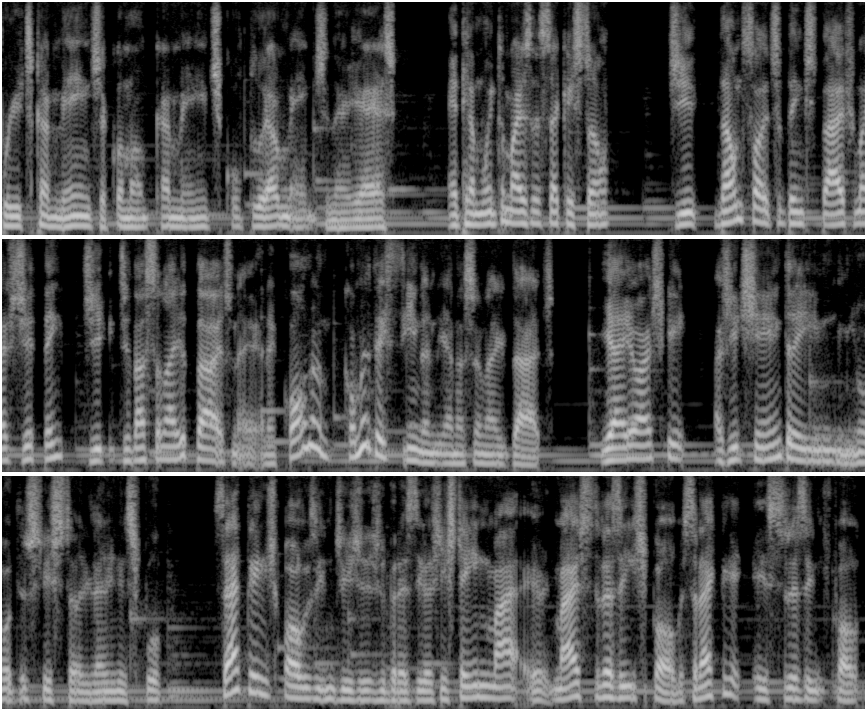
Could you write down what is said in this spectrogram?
politicamente, economicamente, culturalmente, né? E aí, entra muito mais nessa questão de não só de identidade, mas de, de, de nacionalidade, né? Como, como eu defino a minha nacionalidade? E aí eu acho que a gente entra em, outras questões, né? Tipo, será que os povos indígenas do Brasil, a gente tem mais, mais de 300 povos, será que esses 300 povos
